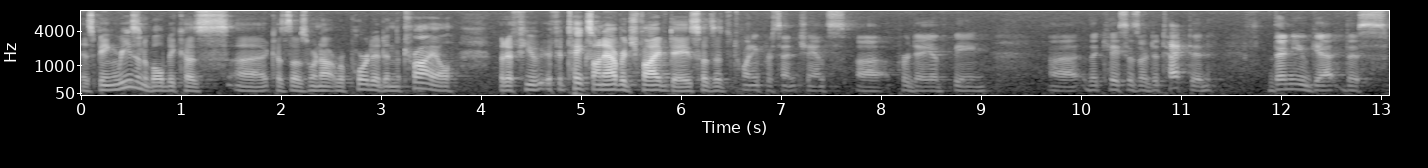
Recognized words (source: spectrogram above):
as being reasonable because, because those were not reported in the trial. But if you, if it takes on average five days, so there's a 20% chance uh, per day of being, uh, that cases are detected, then you get this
